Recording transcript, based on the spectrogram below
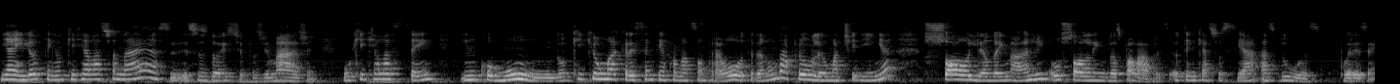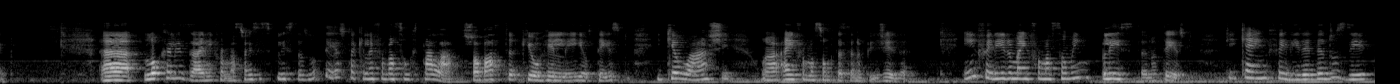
e aí eu tenho que relacionar esses dois tipos de imagem. O que, que elas têm em comum, do que, que uma acrescenta informação para outra. Não dá para eu ler uma tirinha só olhando a imagem ou só lendo as palavras. Eu tenho que associar as duas, por exemplo. Localizar informações explícitas no texto, aquela informação que está lá. Só basta que eu releia o texto e que eu ache a informação que está sendo pedida. Inferir uma informação implícita no texto. O que é inferir? É deduzir.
